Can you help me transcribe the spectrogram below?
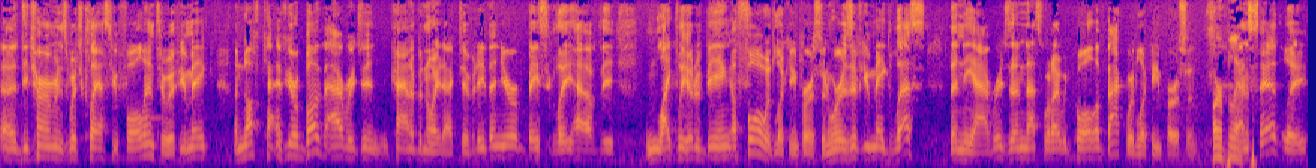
uh, determines which class you fall into. If you make enough. Ca- if you're above average in cannabinoid activity, then you're basically have the likelihood of being a forward-looking person. Whereas if you make less than the average, then that's what I would call a backward-looking person. Or blip. And sadly,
